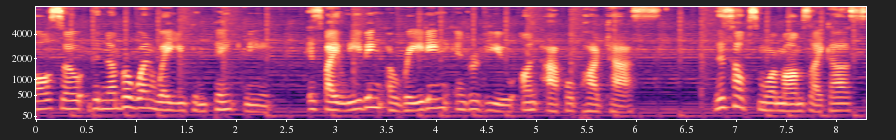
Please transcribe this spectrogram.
Also, the number one way you can thank me is by leaving a rating and review on Apple Podcasts. This helps more moms like us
